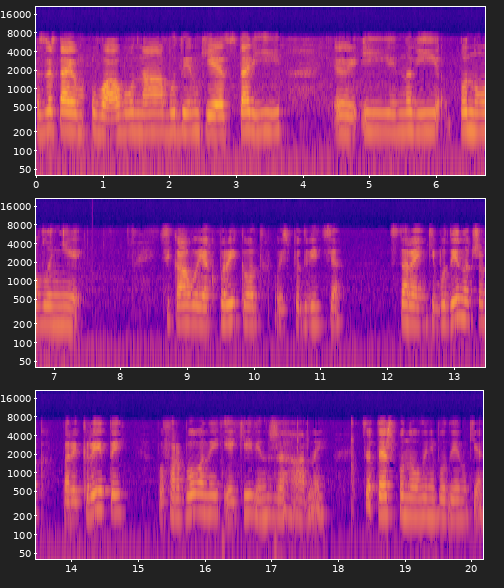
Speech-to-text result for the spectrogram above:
звертаємо увагу на будинки старі е, і нові, поновлені. Цікаво, як приклад, ось подивіться, старенький будиночок, перекритий, пофарбований, і який він вже гарний. Це теж поновлені будинки.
